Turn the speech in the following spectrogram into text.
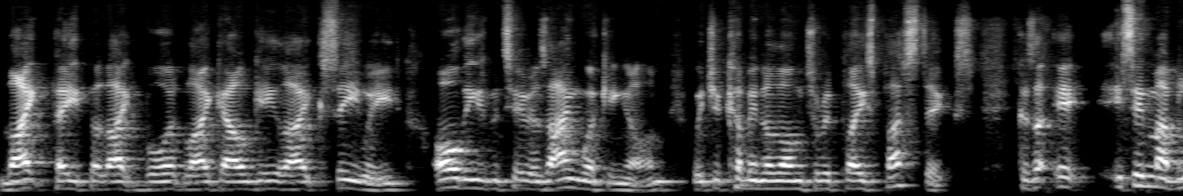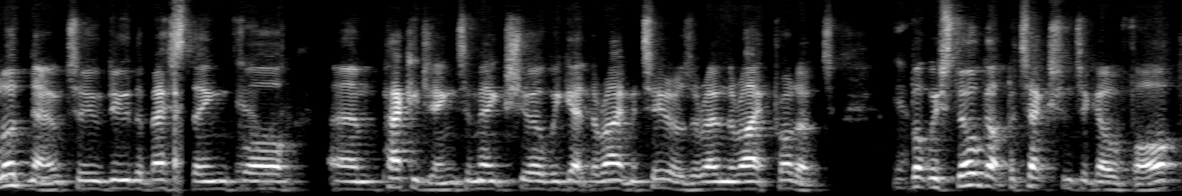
like paper, like board, like algae, like seaweed, all these materials I'm working on, which are coming along to replace plastics because it, it's in my blood now to do the best thing for um, packaging to make sure we get the right materials around the right product. Yeah. But we've still got protection to go for.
